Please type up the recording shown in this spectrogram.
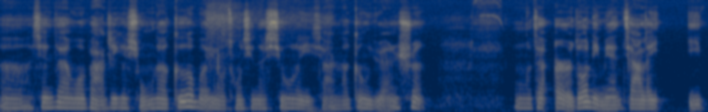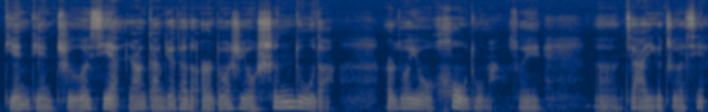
嗯，现在我把这个熊的胳膊又重新的修了一下，让它更圆顺。我在耳朵里面加了一点点折线，然后感觉它的耳朵是有深度的，耳朵有厚度嘛，所以嗯加一个折线。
